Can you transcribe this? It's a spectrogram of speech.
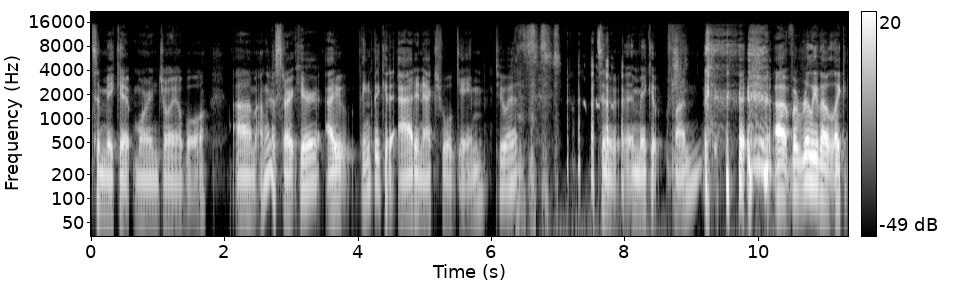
to make it more enjoyable?" Um, I'm going to start here. I think they could add an actual game to it. to make it fun. uh, but really, though, like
